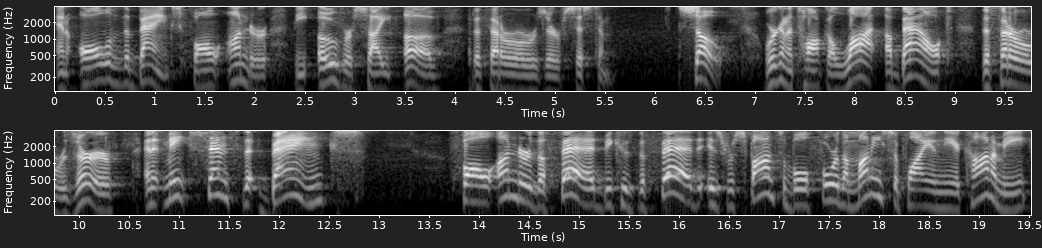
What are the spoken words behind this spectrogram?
and all of the banks fall under the oversight of the Federal Reserve System. So, we're going to talk a lot about the Federal Reserve, and it makes sense that banks fall under the Fed because the Fed is responsible for the money supply in the economy.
